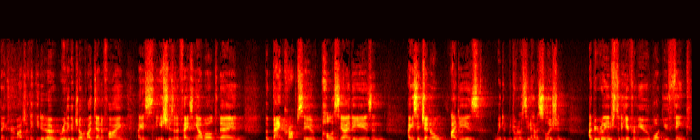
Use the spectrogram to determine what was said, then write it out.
Thanks very much. I think you did a really good job of identifying, I guess, the issues that are facing our world today and the bankruptcy of policy ideas and, I guess, in general, ideas. We, we don't seem to have a solution. I'd be really interested to hear from you what you think,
